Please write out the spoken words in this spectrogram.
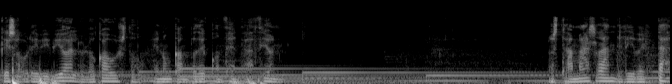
que sobrevivió al holocausto en un campo de concentración. Nuestra más grande libertad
